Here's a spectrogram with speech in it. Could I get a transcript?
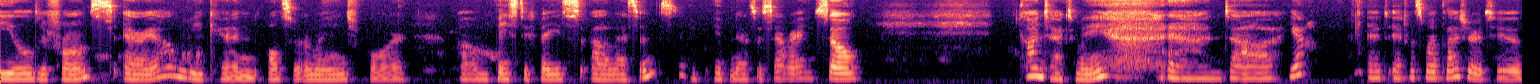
Ile de France area, we can also arrange for face to face lessons if, if necessary. So, contact me. And uh, yeah, it, it was my pleasure to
